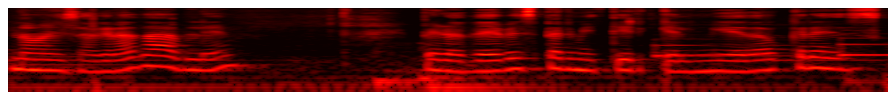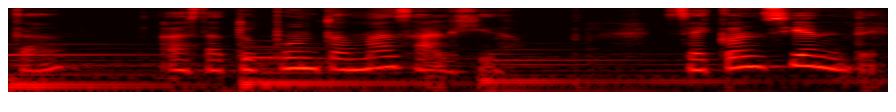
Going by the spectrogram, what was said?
No es agradable, pero debes permitir que el miedo crezca hasta tu punto más álgido. Sé consciente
